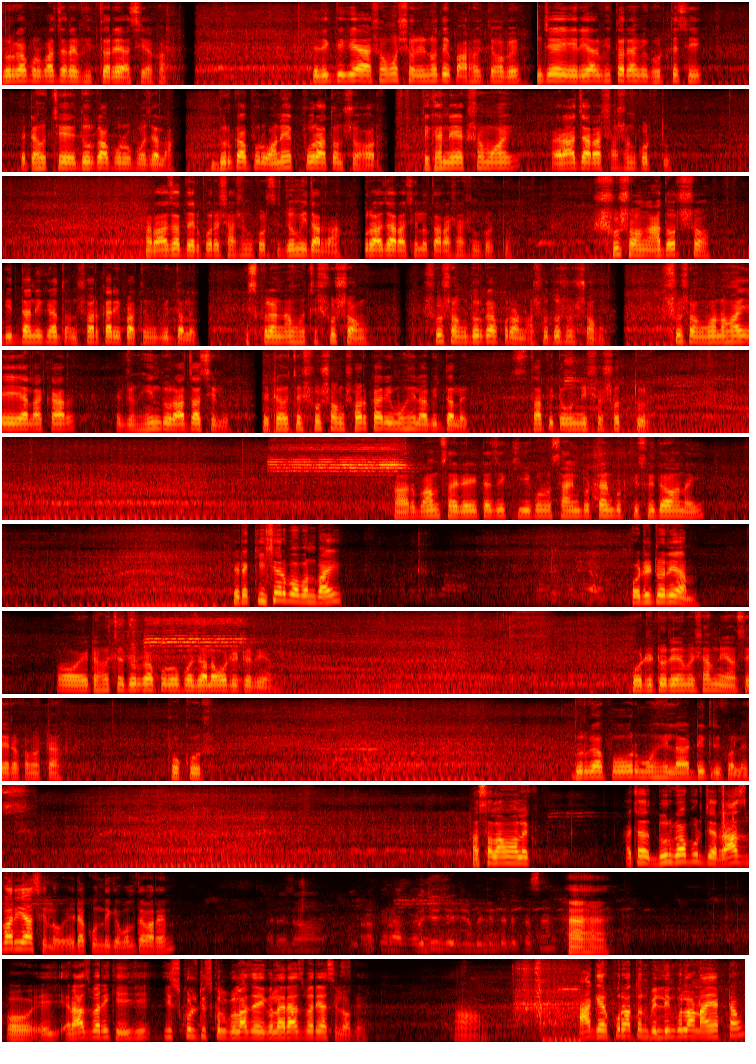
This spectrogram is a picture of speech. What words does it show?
দুর্গাপুর বাজারের ভিতরে আছি এখন। এদিক দিকে সমস্যরী নদী পার হইতে হবে। যে এরিয়ার ভিতরে আমি ঘুরতেছি, এটা হচ্ছে দুর্গাপুর উপজেলা। দুর্গাপুর অনেক পুরাতন শহর। এখানে এক সময় রাজারা শাসন করত। রাজাদের পরে শাসন করছে জমিদাররা। রাজারা ছিল, তারা শাসন করত। সুসং আদর্শ বিদ্যানিকেতন সরকারি প্রাথমিক বিদ্যালয়। স্কুলের নাম হচ্ছে সুসং। সুসং দুর্গাপুর না, শুধু সুসং। সুসং মনে হয় এই এলাকার একজন হিন্দু রাজা ছিল। এটা হচ্ছে সুসং সরকারি মহিলা বিদ্যালয়, স্থাপিত উনিশশো সত্তর। আর বাম সাইডে এটা যে কি, কোনো সাইনবোর্ড টাইনবোর্ড কিছুই দেওয়া নাই। এটা কিসের ভবন ভাই? অডিটোরিয়াম। ও, এটা হচ্ছে দুর্গাপুর উপজেলা অডিটোরিয়াম। অডিটোরিয়ামের সামনে আছে এরকম একটা পুকুর। দুর্গাপুর মহিলা ডিগ্রি কলেজ। আসসালামু আলাইকুম। আচ্ছা দুর্গাপুর যে রাজবাড়ি আছিল এটা কোন দিকে বলতে পারেন? হ্যাঁ হ্যাঁ। ও, এই রাজবাড়ি কি? এই যে স্কুল টিস্কুলগুলো যে এগুলো রাজবাড়ি আছিল আগে? ও আগের পুরাতন বিল্ডিংগুলো নাই একটাও?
